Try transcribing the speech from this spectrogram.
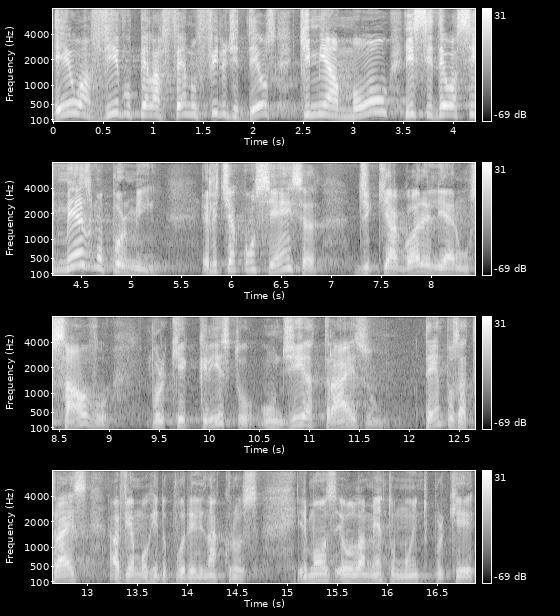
eu a vivo pela fé no Filho de Deus, que me amou e se deu a si mesmo por mim. Ele tinha consciência de que agora ele era um salvo, porque Cristo, um dia atrás, um, tempos atrás, havia morrido por ele na cruz. Irmãos, eu lamento muito porque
